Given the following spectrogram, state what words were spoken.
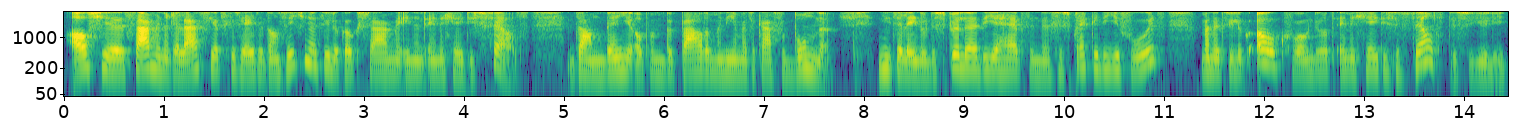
Als je samen in een relatie hebt gezeten, dan zit je natuurlijk ook samen in een energetisch veld. Dan ben je op een bepaalde manier met elkaar verbonden. Niet alleen door de spullen die je hebt en de gesprekken die je voert, maar natuurlijk ook gewoon door het energetische veld tussen jullie.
